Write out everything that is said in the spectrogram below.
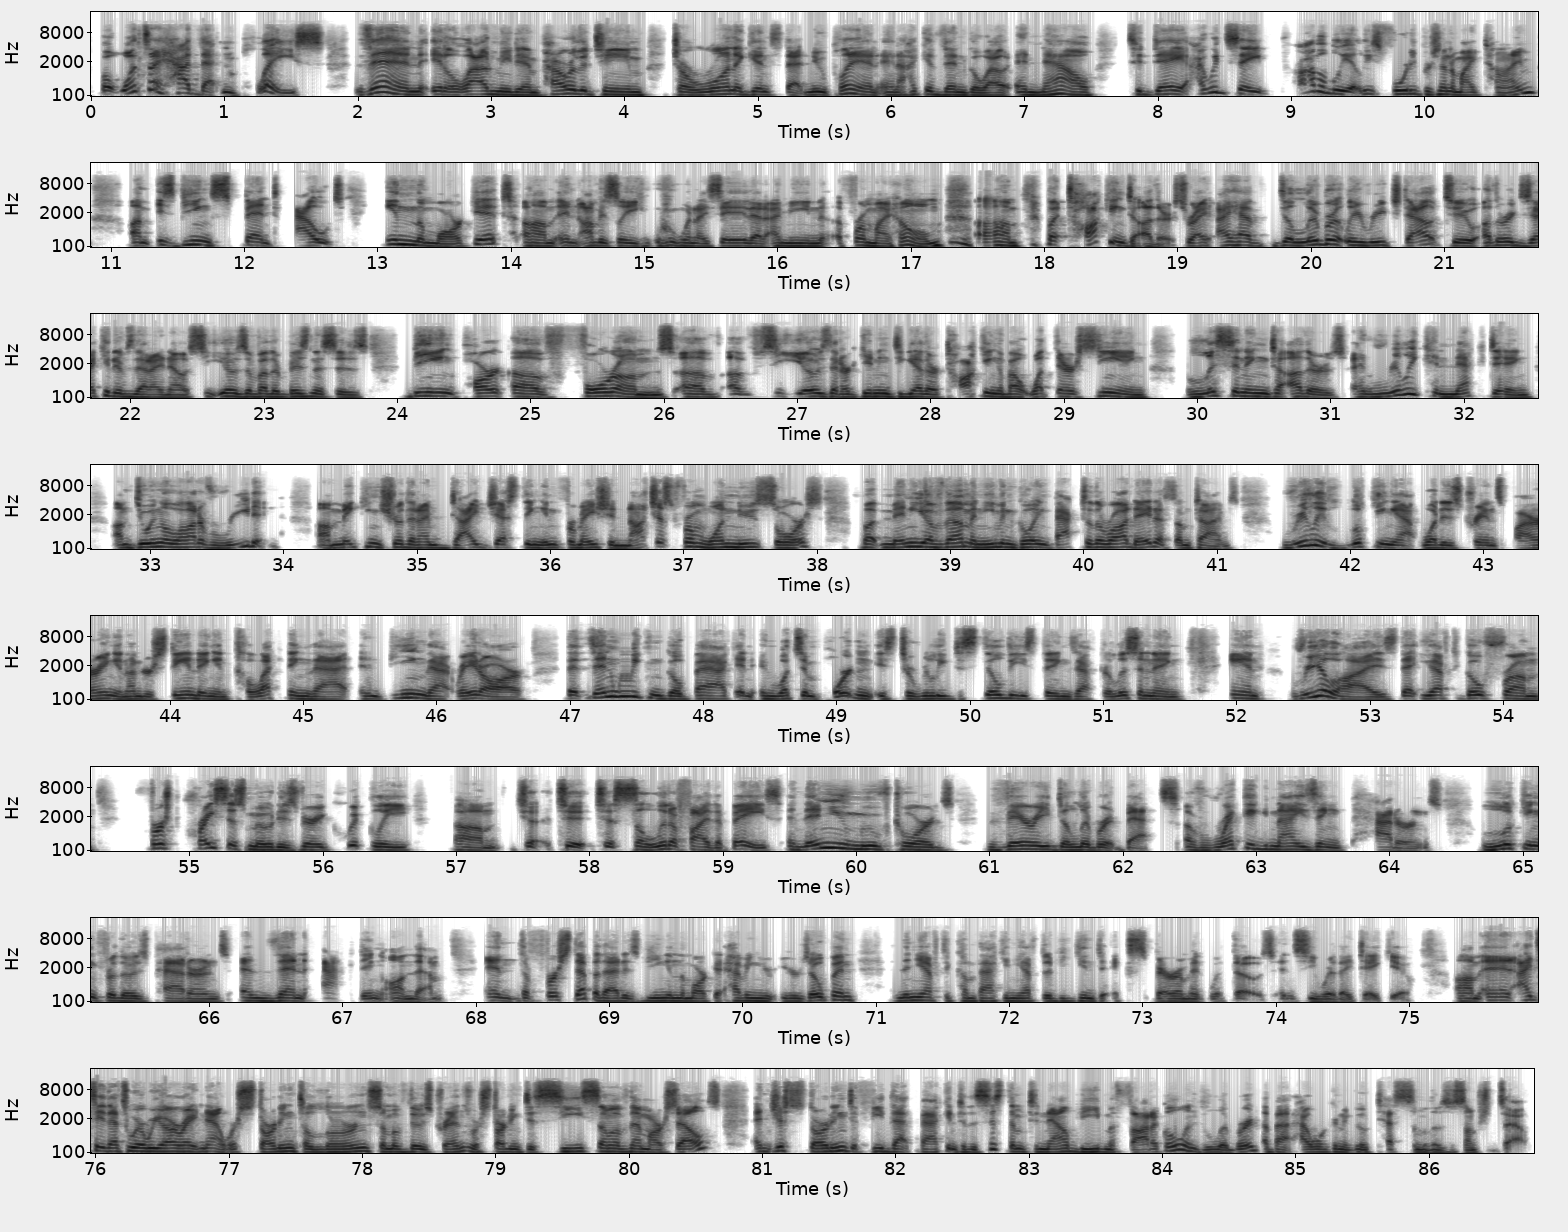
But once I had that in place, then it allowed me to empower the team to run against that new plan. And I could then go out. And now, today, I would say probably at least 40% of my time um, is being spent out in the market. Um, and obviously, when I say that, I mean from my home, um, but talking to others, right? I have deliberately reached out to other executives that I know, CEOs of other businesses, being part of forums of, of CEOs that are getting together, talking about what they're seeing, listening to others, and really connecting. I'm doing a lot of reading um, making sure that I'm digesting information, not just from one news source, but many of them, and even going back to the raw data sometimes, really looking at what is transpiring and understanding and collecting that and being that radar that then we can go back and, and what's important is to really distill these things after listening and realize that you have to go from first crisis mode is very quickly um, to, to, to solidify the base. And then you move towards very deliberate bets of recognizing patterns, looking for those patterns, and then acting on them. And the first step of that is being in the market, having your ears open, and then you have to come back and you have to begin to experiment with those and see where they take you. Um, and I'd say that's where we are right now. We're starting to learn some of those trends. We're starting to see some of them ourselves, and just starting to feed that back into the system to now be methodical and deliberate about how we're going to go test some of those assumptions out.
